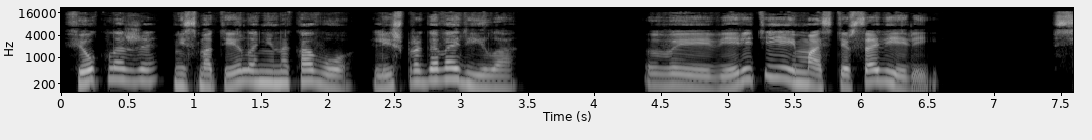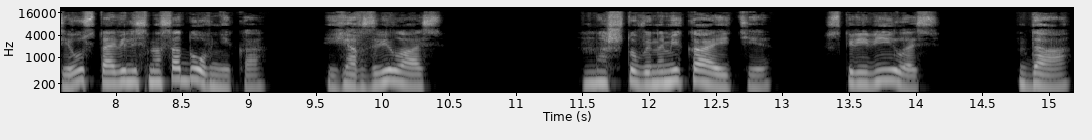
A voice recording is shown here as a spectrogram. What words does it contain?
Фёкла же не смотрела ни на кого, лишь проговорила. «Вы верите ей, мастер Савелий?» Все уставились на садовника. Я взвелась. «На что вы намекаете?» Скривилась. «Да,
